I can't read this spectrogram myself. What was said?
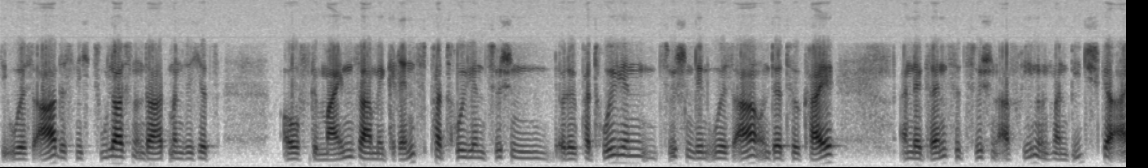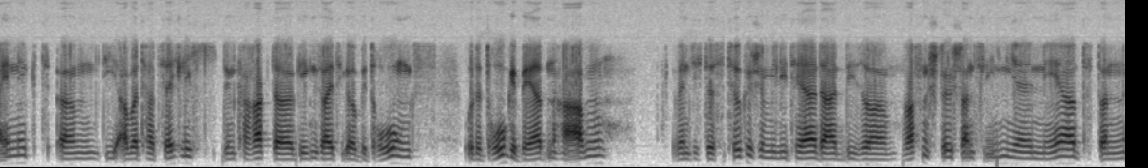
die USA das nicht zulassen und da hat man sich jetzt auf gemeinsame Grenzpatrouillen zwischen oder Patrouillen zwischen den USA und der Türkei an der Grenze zwischen Afrin und Manbij geeinigt, ähm, die aber tatsächlich den Charakter gegenseitiger Bedrohungs- oder Drohgebärden haben. Wenn sich das türkische Militär da dieser Waffenstillstandslinie nähert, dann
